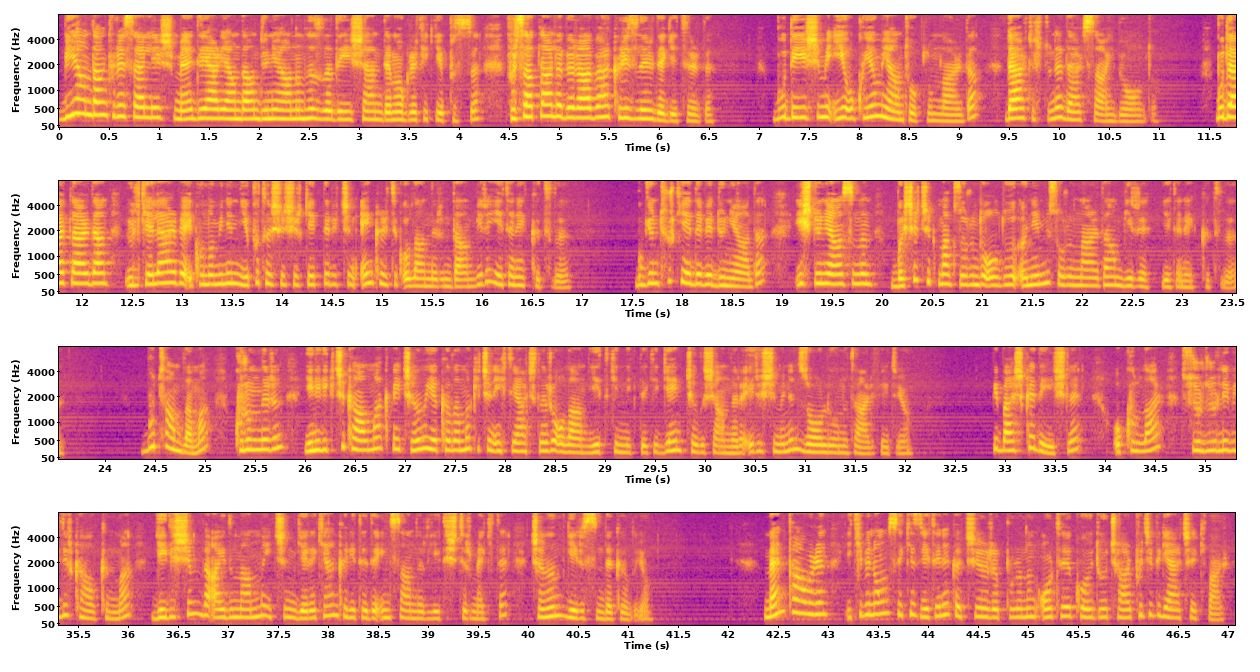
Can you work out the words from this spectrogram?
Bir yandan küreselleşme, diğer yandan dünyanın hızla değişen demografik yapısı fırsatlarla beraber krizleri de getirdi. Bu değişimi iyi okuyamayan toplumlarda dert üstüne dert sahibi oldu. Bu dertlerden ülkeler ve ekonominin yapı taşı şirketler için en kritik olanlarından biri yetenek kıtlığı. Bugün Türkiye'de ve dünyada iş dünyasının başa çıkmak zorunda olduğu önemli sorunlardan biri yetenek kıtlığı. Bu tamlama kurumların yenilikçi kalmak ve çağı yakalamak için ihtiyaçları olan yetkinlikteki genç çalışanlara erişiminin zorluğunu tarif ediyor. Bir başka deyişle okullar sürdürülebilir kalkınma, gelişim ve aydınlanma için gereken kalitede insanları yetiştirmekte çağın gerisinde kalıyor. Manpower'ın 2018 yetenek açığı raporunun ortaya koyduğu çarpıcı bir gerçek var.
